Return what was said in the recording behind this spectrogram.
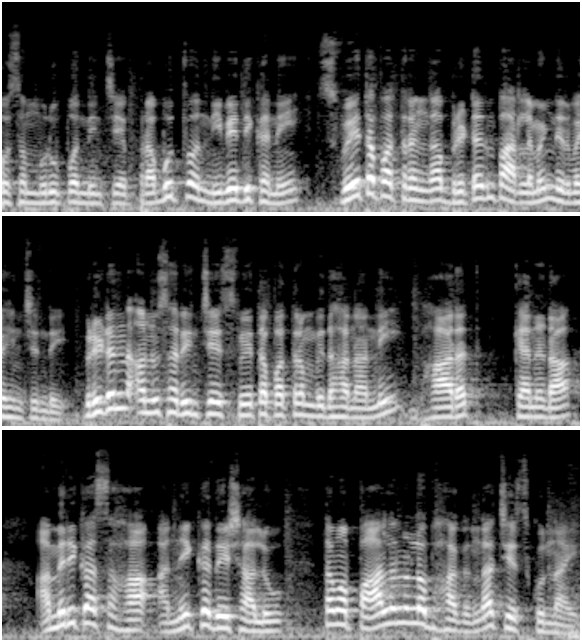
కోసం రూపొందించే ప్రభుత్వ నివేదికనే శ్వేతపత్రంగా బ్రిటన్ పార్లమెంట్ నిర్వహించింది. బ్రిటన్ అనుసరించే శ్వేతపత్రం విధానాన్ని భారత్ కెనడా అమెరికా సహా అనేక దేశాలు తమ పాలనలో భాగంగా చేసుకున్నాయి.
